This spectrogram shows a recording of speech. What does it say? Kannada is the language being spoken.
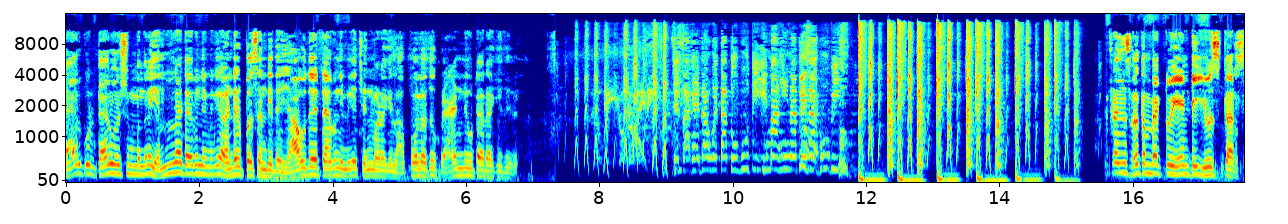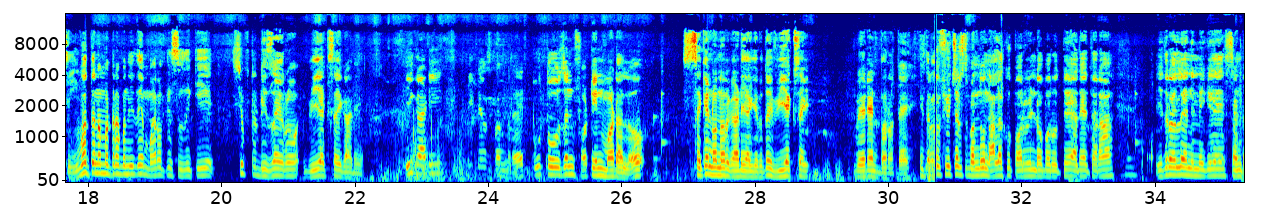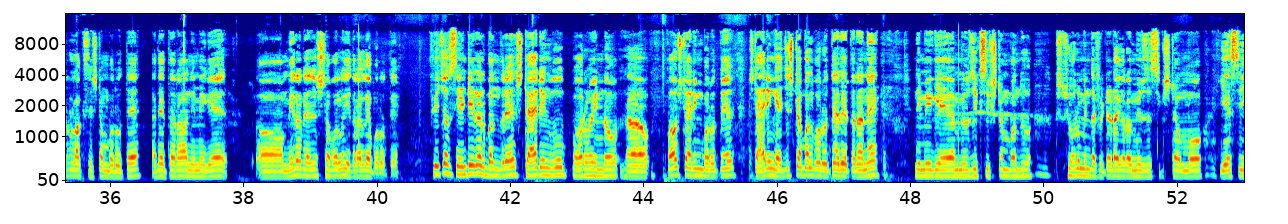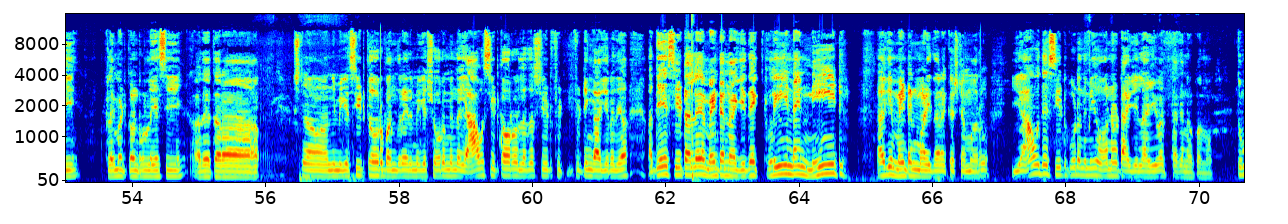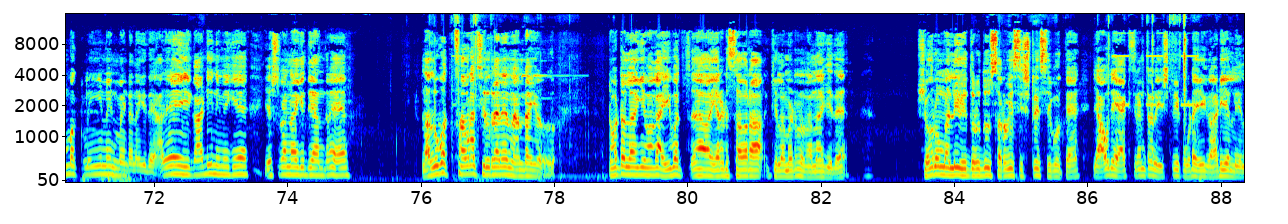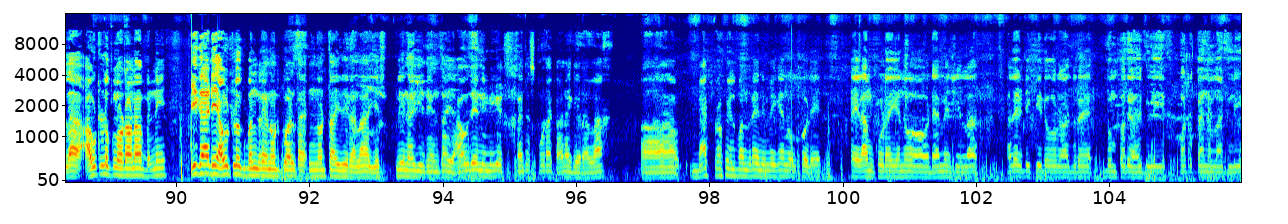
ಟೈರ್ ಕೂಡ ಟೈರ್ ವರ್ಷನ್ ಬಂದ್ರೆ ಎಲ್ಲ ಟೈರು ನಿಮಗೆ ಹಂಡ್ರೆಡ್ ಪರ್ಸೆಂಟ್ ಇದೆ. ಯಾವುದೇ ಟೈರು ನಿಮಗೆ ಚೇಂಜ್ ಮಾಡೋಕ್ಕಿಲ್ಲ. ಅಪೋಲೋದು ಬ್ರ್ಯಾಂಡ್ ನ್ಯೂ ಟೈರ್ ಹಾಕಿದ್ದೀವಿ. Friends welcome back to N T use cars ಇವತ್ತು ನಮ್ಮ ಹತ್ರ ಬಂದಿದೆ Maruti Suzuki Swift Dzire V X I ಗಾಡಿ. ಈ ಗಾಡಿ ಡೀಟೇಲ್ಸ್ ಬಂದ್ರೆ ಟೂ ತೌಸಂಡ್ ಫೋರ್ಟೀನ್ ಮಾಡಲು ಸೆಕೆಂಡ್ ಓನರ್ ಗಾಡಿ ಆಗಿರುತ್ತೆ ವಿ ಎಕ್ಸ್ ಐ ವೇರಿಯಂಟ್ ಬರುತ್ತೆ. ಇದರಲ್ಲೂ ಫೀಚರ್ಸ್ ಬಂದು ನಾಲ್ಕು ಪವರ್ ವಿಂಡೋ ಬರುತ್ತೆ. ಅದೇ ತರ ಇದರಲ್ಲೇ ನಿಮಗೆ ಸೆಂಟ್ರಲ್ ಲಾಕ್ ಸಿಸ್ಟಮ್ ಬರುತ್ತೆ. ಅದೇ ತರ ನಿಮಗೆ ಮಿರರ್ ಅಡ್ಜಸ್ಟಬಲ್ ಇದರಲ್ಲೇ ಬರುತ್ತೆ. ಫೀಚರ್ಸ್ ಇಂಟೀರಿಯರ್ ಬಂದ್ರೆ steering power window power steering ಬರುತ್ತೆ. ಸ್ಟ್ಯಾರಿಂಗ್ ಅಡ್ಜಸ್ಟಬಲ್ ಬರುತ್ತೆ ಅದೇ ತರಾನೇ. ನಿಮಗೆ ಮ್ಯೂಸಿಕ್ ಸಿಸ್ಟಮ್ ಬಂದು ಶೋರೂಮ್ ಇಂದ ಫಿಟೆಡ್ ಆಗಿರೋ music system A C climate control A C ಅದೇ ತರ ನಿಮಗೆ ಸೀಟ್ ಕವರ್ ಬಂದ್ರೆ ನಿಮಗೆ ಶೋರೂಮ್ ಇಂದ ಯಾವ seat cover leather seat fitting ಆಗಿರೋದೆಯೋ ಅದೇ ಸೀಟ್ ಅಲ್ಲೇ ಮೇಂಟೈನ್ ಆಗಿದೆ. ಕ್ಲೀನ್ ಅಂಡ್ ನೀಟ್ ಆಗಿ ಮೇಂಟೈನ್ ಮಾಡಿದ್ದಾರೆ ಕಸ್ಟಮರ್ ಯಾವುದೇ ಸೀಟ್ ಕೂಡ ನಿಮಗೆ ಓನ್ ಔಟ್ ಆಗಿಲ್ಲ ಇವತ್ತು ತಗೊಳಕೋನು ತುಂಬಾ ಕ್ಲೀನ್ ಅಂಡ್ ಮೇಂಟೈನ್ ಆಗಿದೆ. ಅದೇ ಈ ಗಾಡಿ ನಿಮಗೆ ಎಷ್ಟು ರನ್ ಆಗಿದೆ ಅಂದ್ರೆ ನಲ್ವತ್ ಸಾವಿರ ಚಿಲ್ಲರೆನೇ ರನ್ ಆಗಿರೋದು. ಟೋಟಲ್ ಆಗಿ ಇವಾಗ ಐವತ್ ಆ, ಎರಡು ಸಾವಿರ ಕಿಲೋಮೀಟರ್ ರನ್ ಆಗಿದೆ. ಶೋರೂಮ್ ಅಲ್ಲಿ ಇದ್ರದ್ದು ಸರ್ವಿಸ್ ಹಿಸ್ಟ್ರಿ ಸಿಗುತ್ತೆ. ಯಾವುದೇ ಆಕ್ಸಿಡೆಂಟಲ್ ಹಿಸ್ಟ್ರಿ ಕೂಡ ಈ ಗಾಡಿಯಲ್ಲಿ ಇಲ್ಲ. ಔಟ್ಲುಕ್ ನೋಡೋಣ, ಬನ್ನಿ. ಈ ಗಾಡಿ ಔಟ್ಲುಕ್ ಬಂದ್ರೆ ನೋಡ್ಕೊಳ್ತಾ, ನೋಡ್ತಾ ಇದೀರಲ್ಲ ಎಷ್ಟು ಕ್ಲೀನ್ ಆಗಿದೆ ಅಂತ ಯಾವುದೇ ನಿಮಗೆ ಸ್ಕ್ರಾಚಸ್ ಕೂಡ ಕಾಣಾಗಿರಲ್ಲ ಬ್ಯಾಕ್ ಪ್ರೊಫೈಲ್ ಬಂದ್ರೆ ನಿಮಗೆ ನೋಡ್ಕೊಳ್ಳಿ ಟೈಲಾಮ್ ಕೂಡ ಏನು ಡ್ಯಾಮೇಜ್ ಇಲ್ಲ. ಅದೇ ಡಿಕ್ಕಿ ಡೋರ್ ಆದ್ರೆ ಬಂಪರ್ ಆಗಲಿ ವಾಟರ್ ಪ್ಯಾನಲ್ ಆಗಲಿ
